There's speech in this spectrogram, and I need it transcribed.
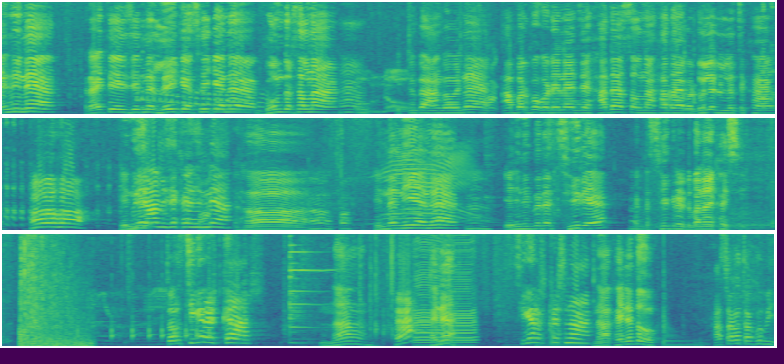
এনি না। রাইতে এই যে না লেগে আছে ঘুম ধরছাল না? হ্যাঁ। একটু আঙ্গ না। আবার পকড়ে না যে হাদা আসাল না হাদা আবার ডলে ডলে খায়। হ্যাঁ হ্যাঁ। এনে- তুই যে খাই না হ্যাঁ হ্যাঁ ক। এনে নিয়ে না এহিনি করে ছিঁড়ে একটা সিগারেট বানাই খাইছি তোর সিগারেট খাস না হ্যাঁ খাই না সিগারেট খাস না না খাই না তো হাসা কথা কবি।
